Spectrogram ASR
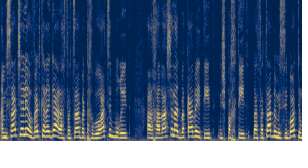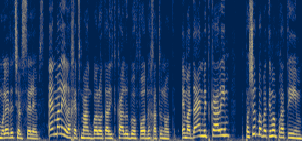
המשרד שלי עובד כרגע על הפצה בתחבורה ציבורית, הרחבה של הדבקה ביתית, משפחתית, והפצה במסיבות יום הולדת של סלבס. אין מה להילחץ מהגבלות על התקהלות בהופעות וחתונות. הם עדיין מתקהלים, פשוט בבתים הפרטיים.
